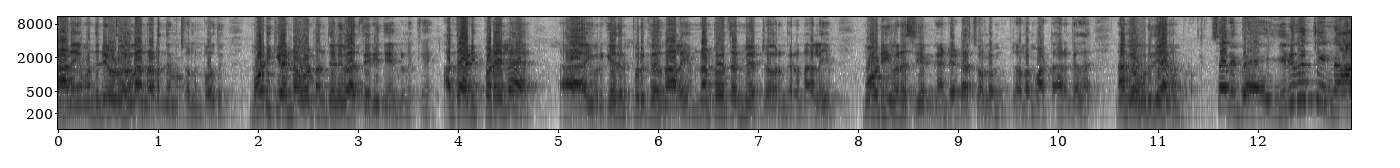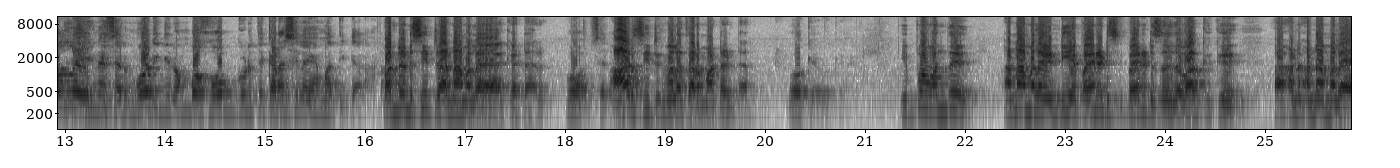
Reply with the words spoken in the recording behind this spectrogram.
நாணயம் அந்த நிகழ்வுகள்லாம் நடந்துன்னு சொல்லும்போது மோடிக்கு என்ன ஓட்டம் தெளிவாக தெரியுது எங்களுக்கு. அந்த அடிப்படையில் இவருக்கு எதிர்ப்பு இருக்கிறதுனாலையும் நம்பகத்தன்மையற்றவருங்கிறனாலையும் மோடி இவரை சிஎம் கேண்டிடேட்டா சொல்ல சொல்ல மாட்டாருங்கிறத நாங்க உறுதியா நம்புறோம். சார் இப்ப இருபத்தி நாலுல என்ன சார்? மோடிக்கு ரொம்ப ஹோப் கொடுத்து கடைசியில ஏமாத்திட்டாரா? பன்னெண்டு சீட்டு அண்ணாமலை கேட்டாரு. ஓ சரி. ஆறு சீட்டுக்கு மேல தரமாட்டேன்ட்டார். ஓகே ஓகே. இப்போ வந்து அண்ணாமலை என்டிஏ பதினெட்டு பதினெட்டு சதவீத வாக்குக்கு அண்ணாமலை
